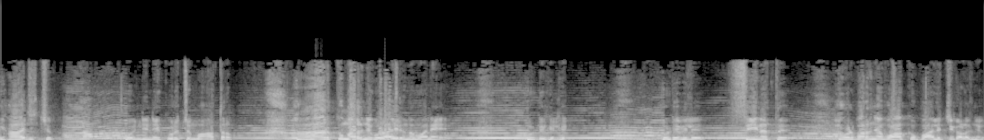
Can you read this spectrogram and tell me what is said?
യാചിച്ചു. പൊന്നിനെ കുറിച്ച് മാത്രം ആർക്കും അറിഞ്ഞുകൂടായിരുന്നു മോനെ. ഒടുവിൽ ഒടുവിൽ സീനത്ത് അവൾ പറഞ്ഞ വാക്ക് പാലിച്ചു കളഞ്ഞു.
